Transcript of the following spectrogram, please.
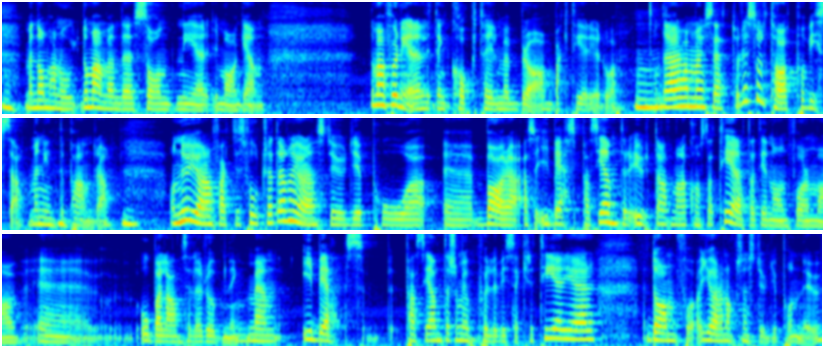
Mm. Men de, har nog, de använder sond ner i magen. När man får ner en liten cocktail med bra bakterier då. Mm. Och där har man ju sett resultat på vissa, men inte på andra. Mm. Och nu gör han faktiskt, fortsätter han att göra en studie på eh, bara alltså IBS-patienter utan att man har konstaterat att det är någon form av eh, obalans eller rubbning. Men IBS-patienter som uppfyller vissa kriterier, de får, gör han också en studie på nu.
